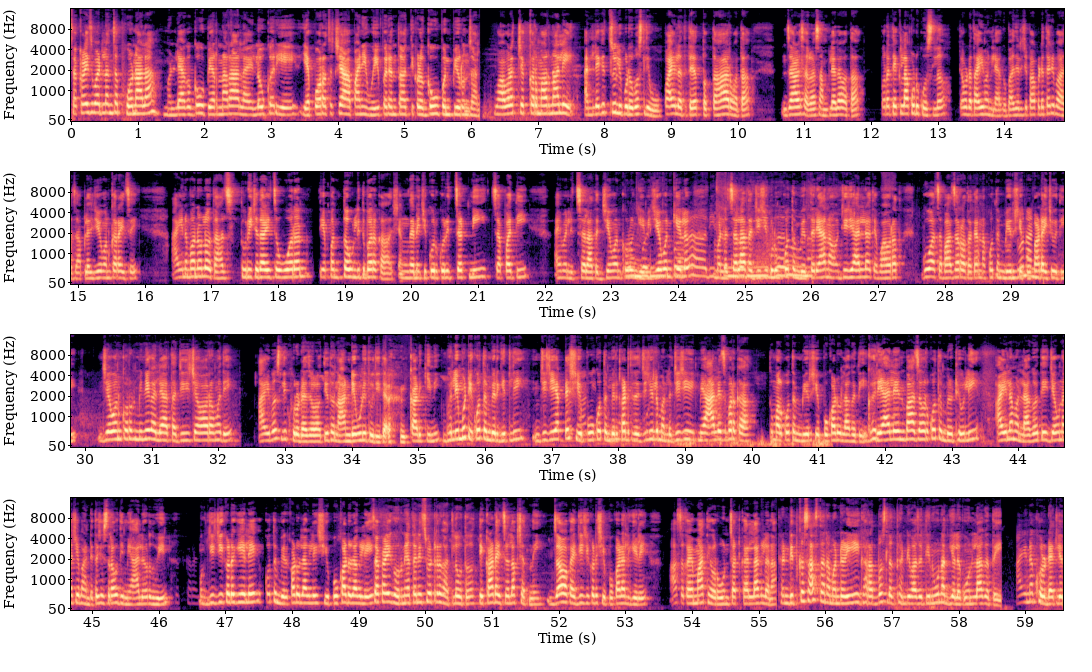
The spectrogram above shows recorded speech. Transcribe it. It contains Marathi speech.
सकाळीच वडिलांचा फोन आला. म्हणले अगं गहू पेरणारा आलाय लवकर ये. या पोराचं चहा पाणी होईपर्यंत तिकडं गहू पण पेरून झाला. वावरात चक्कर मारून आले आणि लगेच चुली पुढे बसले हो. पाहिलं तर त्यात फक्त हार होता. जाळ सगळा संपलेला होता. परत एक लाकूड खोसलं. तेवढ्यात आई म्हणले अगं बाजरीचे पापडे तरी भाज आपल्याला जेवण करायचंय. आईनं बनवलं होतं आज तुरीच्या डाळीचं वरण ते पण तवलीत बरं का शेंगदाण्याची कुरकुरीत चटणी चपाती. आई म्हणली चला आता जेवण करून घे मी जेवण केलं. म्हणलं चला आता जिजीकडून कोथंबीर तरी आणावं. जिजी आल्या होत्या वावरात. गोवाचा बाजार होता त्यांना कोथंबीर शेपू काढायची होती. जेवण करून मी निघाले आता जिजीच्या वावरामध्ये. आई बसली खुरड्याजवळ तिथं अंडे उडीत होती त्या काडकीनी. भली मोठी कोथंबीर घेतली. जिजी एकट्या शेपू कोथंबीर काढते जिजीला म्हणलं जिजी मी आलेच बरं का? तुम्हाला कोथंबीर शेपू काढू लागते. घरी आले आणि बाजावर कोथंबीर ठेवली. आईला म्हणलं अगं ते जेवणाचे भांडे तसेच राहू दे मी आल्यावर धुईन. मग जिजीकडे गेले कोथंबीर काढू लागले शेपू काढू लागले. सकाळी घरून येताना स्वेटर घातलं होतं ते काढायचं लक्षात नाही. जेव्हा काय जिजीकडे शेपू काढायला गेले असं काय माथ्यावर ऊन चटकायला लागलं ना? थंडीत कसं असतं ना मंडळी? घरात बसलं थंडी वाजत उन्हात गेलं ऊन लागत आहे आईनं खुरड्यातले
